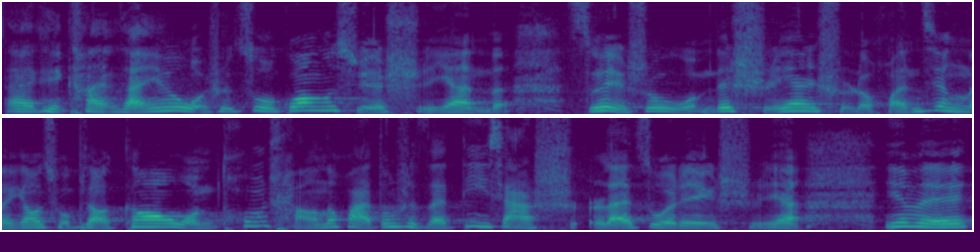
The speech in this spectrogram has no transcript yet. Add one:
大家可以看一下，因为我是做光学实验的，所以说我们的实验室的环境呢要求比较高。我们通常的话都是在地下室来做这个实验，因为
